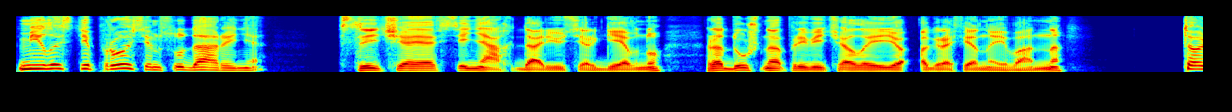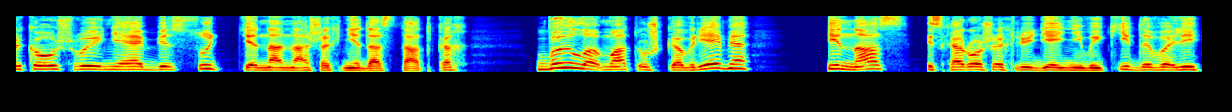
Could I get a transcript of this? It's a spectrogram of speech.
Милости просим, сударыня!» Встречая в сенях Дарью Сергеевну, радушно привечала ее Аграфена Ивановна. «Только уж вы не обессудьте на наших недостатках. Было, матушка, время, и нас из хороших людей не выкидывали,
